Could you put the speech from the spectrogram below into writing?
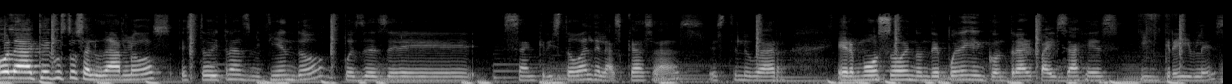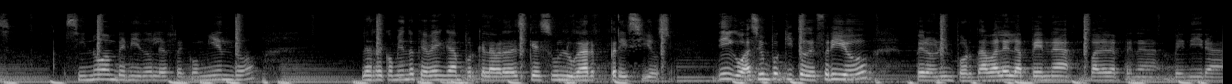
Hola, qué gusto saludarlos. Estoy transmitiendo pues desde San Cristóbal de las Casas, este lugar hermoso en donde pueden encontrar paisajes increíbles. Si no han venido, les recomiendo les recomiendo que vengan porque la verdad es que es un lugar precioso. Digo, hace un poquito de frío, pero no importa, vale la pena, vale la pena venir a,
